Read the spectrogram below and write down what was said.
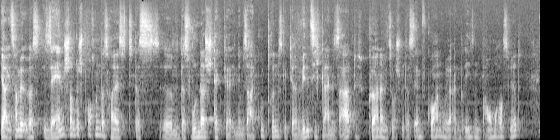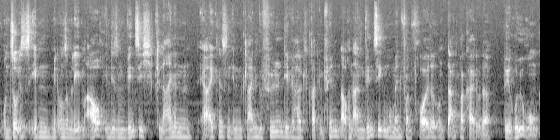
Ja, jetzt haben wir über das Säen schon gesprochen. Das heißt, das, ähm, das Wunder steckt ja in dem Saatgut drin. Es gibt ja winzig kleine Saatkörner, wie zum Beispiel das Senfkorn, wo ja ein Riesenbaum raus wird. Und so ist es eben mit unserem Leben auch, in diesen winzig kleinen Ereignissen, in den kleinen Gefühlen, die wir halt gerade empfinden, auch in einem winzigen Moment von Freude und Dankbarkeit oder Berührung,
